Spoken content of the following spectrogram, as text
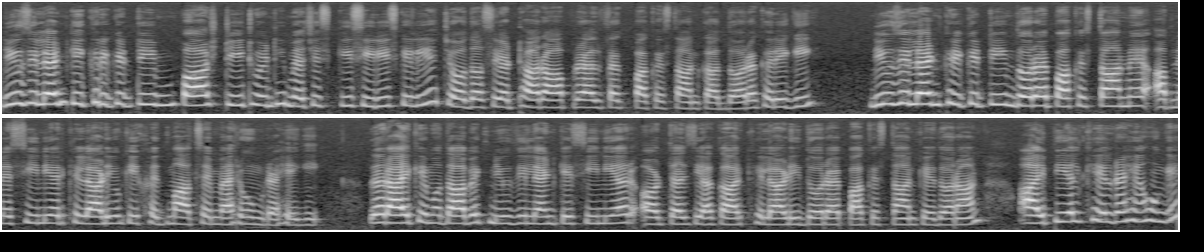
न्यूजीलैंड की क्रिकेट टीम पाँच टी ट्वेंटी मैचेस की सीरीज़ के लिए 14 से 18 अप्रैल तक पाकिस्तान का दौरा करेगी। न्यूजीलैंड क्रिकेट टीम दौरा पाकिस्तान में अपने सीनियर खिलाड़ियों की खिदमत से महरूम रहेगी। जराये के मुताबिक न्यूजीलैंड के सीनियर और तजियाकार खिलाड़ी दौरा पाकिस्तान के दौरान आईपीएल खेल रहे होंगे।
